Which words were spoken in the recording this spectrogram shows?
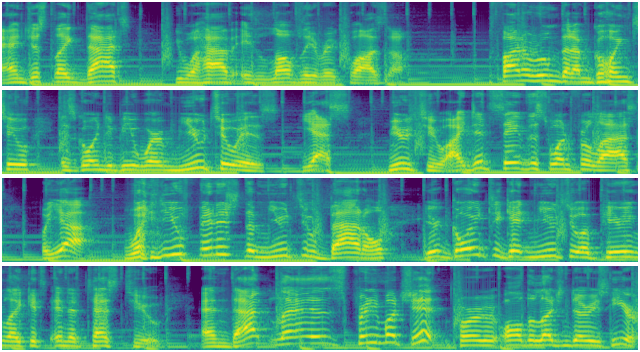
and just like that, you will have a lovely Rayquaza. The final room that I'm going to is going to be where Mewtwo is. Yes, Mewtwo. I did save this one for last, but yeah, when you finish the Mewtwo battle, you're going to get Mewtwo appearing like it's in a test tube. And that is pretty much it for all the legendaries here.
